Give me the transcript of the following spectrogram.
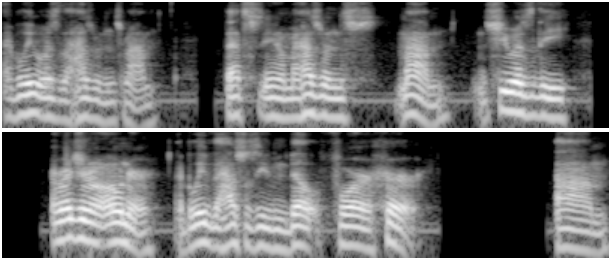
I believe it was the husband's mom. That's you know my husband's mom. And she was the original owner. I believe the house was even built for her. Um,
